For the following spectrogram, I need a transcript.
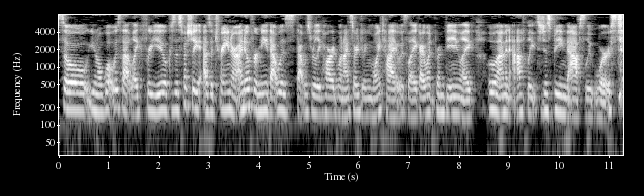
So, you know, what was that like for you? Because especially as a trainer, I know for me that was that was really hard when I started doing Muay Thai. It was like I went from being like, oh, I'm an athlete to just being the absolute worst.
